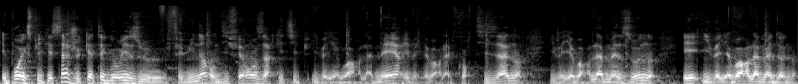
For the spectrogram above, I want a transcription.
Et pour expliquer ça, je catégorise le féminin en différents archétypes. Il va y avoir la mère, il va y avoir la courtisane, il va y avoir l'amazone et il va y avoir la madone.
